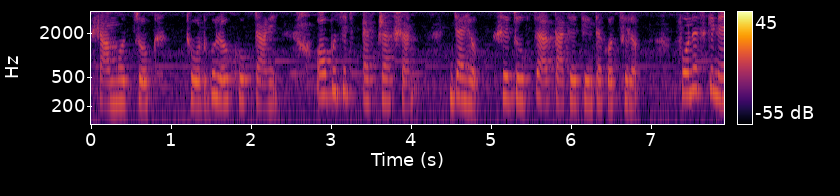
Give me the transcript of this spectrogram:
সাম্যর চোখ, ঠোঁটগুলো খুব টানে। Opposite attraction. যাই হোক, সে চুপচাপ তাকে চিন্তা করছিল। ফোনের স্ক্রিনে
